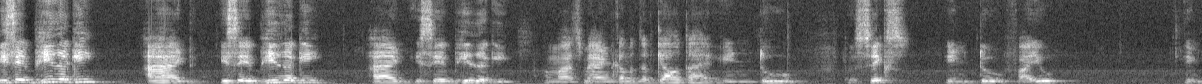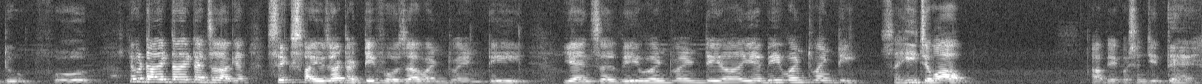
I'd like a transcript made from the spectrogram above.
इसे भी लगी एंड इसे भी लगी एंड इसे भी लगी। मैथ्स में एंड का मतलब क्या होता है? इन टू तो six into five into four देखो डायरेक्ट डायरेक्ट आंसर आ गया। सिक्स फाइव ज़ा थर्टी फोर ज़ा वन ट्वेंटी ये आंसर भी वन ट्वेंटी और ये भी वन ट्वेंटी सही जवाब। आप ये क्वेश्चन जीतते हैं।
